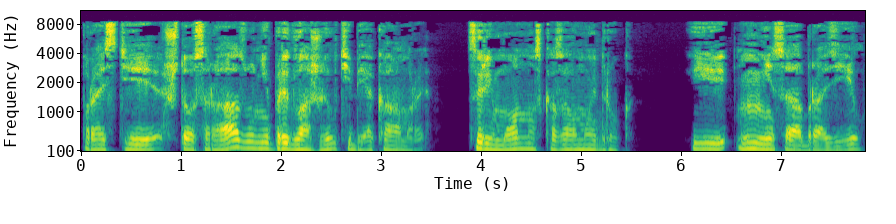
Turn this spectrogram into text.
Прости, что сразу не предложил тебе камеры, церемонно сказал мой друг. И не сообразил,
